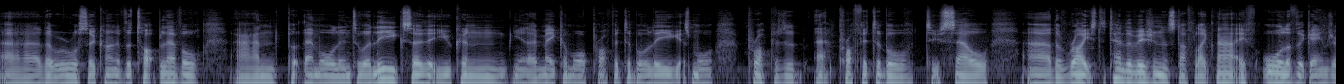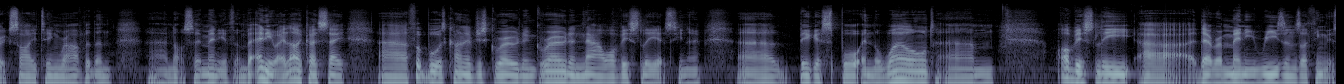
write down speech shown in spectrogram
uh, that were also kind of the top level, and put them all into a league so that you can, you know, make a more profitable league. It's more profit- uh, profitable to sell uh, the rights to television and stuff like that if all of the games are exciting rather than uh, not so many of them. But anyway, like I say, uh, football has kind of just grown and grown, and now obviously it's you know uh, biggest sport in the world. Um, obviously, uh, there are many reasons I think it's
